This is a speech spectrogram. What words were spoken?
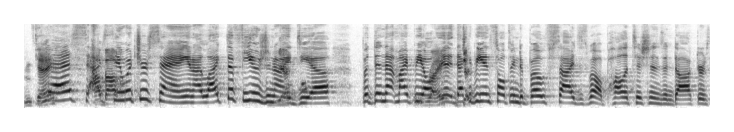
Okay. Yes, I about, see what you're saying, and I like the fusion yeah. idea. But then that might be all, right? that could be insulting to both sides as well, politicians and doctors.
